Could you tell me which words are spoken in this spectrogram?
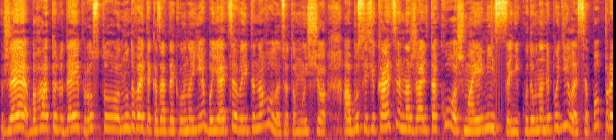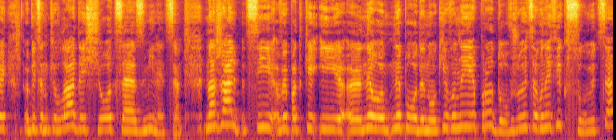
Вже багато людей просто ну давайте казати, як воно є, бояться вийти на вулицю, тому що а, бусифікація, на жаль, також має місце, нікуди вона не поділася, попри обіцянки влади, що це зміниться. На жаль, ці випадки і е, не, не поодинокі, вони продовжуються, вони фіксуються.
